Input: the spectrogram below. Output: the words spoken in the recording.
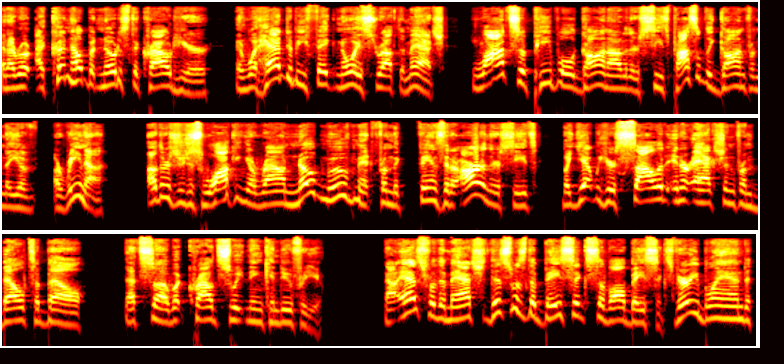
And I wrote, I couldn't help but notice the crowd here and what had to be fake noise throughout the match. Lots of people gone out of their seats, possibly gone from the arena. Others are just walking around, no movement from the fans that are in their seats, but yet we hear solid interaction from bell to bell. That's uh, what crowd sweetening can do for you. Now, as for the match, this was the basics of all basics. Very bland,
